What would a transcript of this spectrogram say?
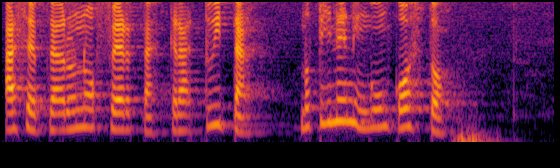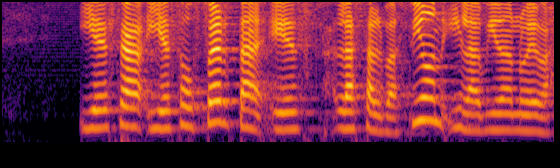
a aceptar una oferta gratuita. No tiene ningún costo. Y esa, y esa oferta es la salvación y la vida nueva.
